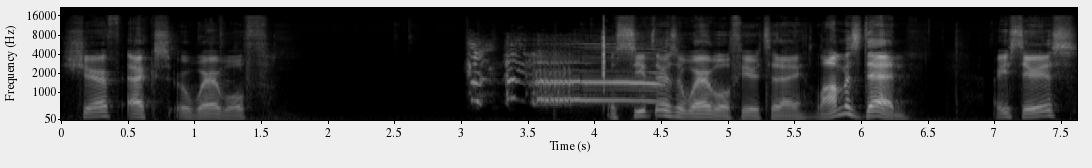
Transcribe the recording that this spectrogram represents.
Sheriff X or Werewolf. Let's see if there's a werewolf here today. Llama's dead. Are you serious?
